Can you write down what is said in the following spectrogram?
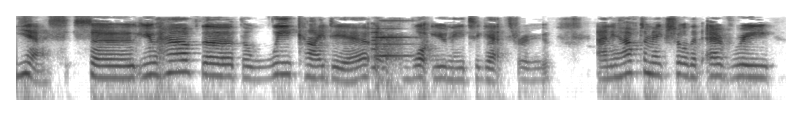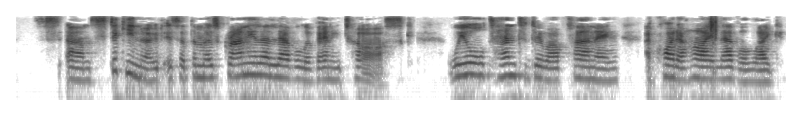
Yes, so you have the, the week idea of what you need to get through, and you have to make sure that every um, sticky note is at the most granular level of any task. We all tend to do our planning at quite a high level, like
